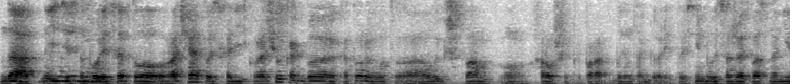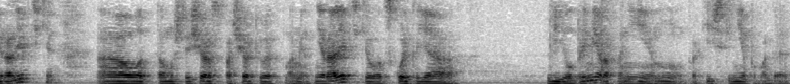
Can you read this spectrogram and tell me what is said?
Да, естественно, по рецепту врача, то есть ходить к врачу, как бы, который вот а, выпишет вам ну, хороший препарат, будем так говорить. То есть не будет сажать вас на нейролептики, а, вот, потому что, еще раз подчеркиваю этот момент, нейролептики, вот сколько я видел примеров, они ну, практически не помогают.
